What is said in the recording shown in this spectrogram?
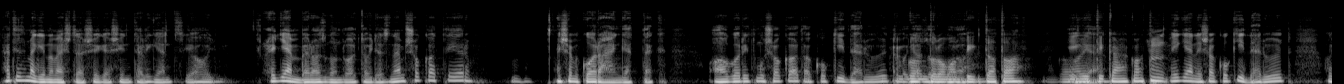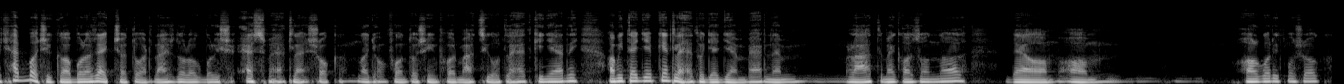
hát ez megint a mesterséges intelligencia, hogy egy ember azt gondolta, hogy ez nem sokat ér, uh-huh. és amikor ráengedtek algoritmusokat, akkor kiderült, Gondolom hogy Gondolom a big data analitikákat. Igen. Igen, és akkor kiderült, hogy hát bocsika, abból az csatornás dologból is eszméletlen sok nagyon fontos információt lehet kinyerni, amit egyébként lehet, hogy egy ember nem lát meg azonnal, de a, a algoritmusok,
